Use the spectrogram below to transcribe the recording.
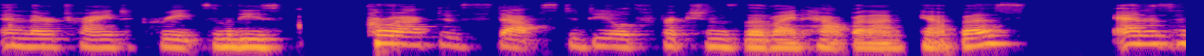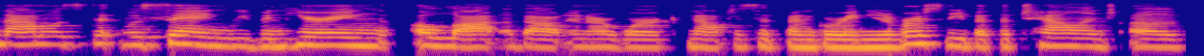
and they're trying to create some of these proactive steps to deal with frictions that might happen on campus. And as Hanan was, was saying, we've been hearing a lot about in our work, not just at Ben Gurion University, but the challenge of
